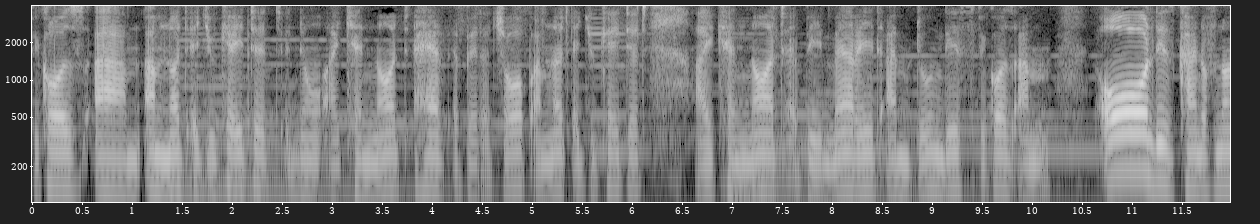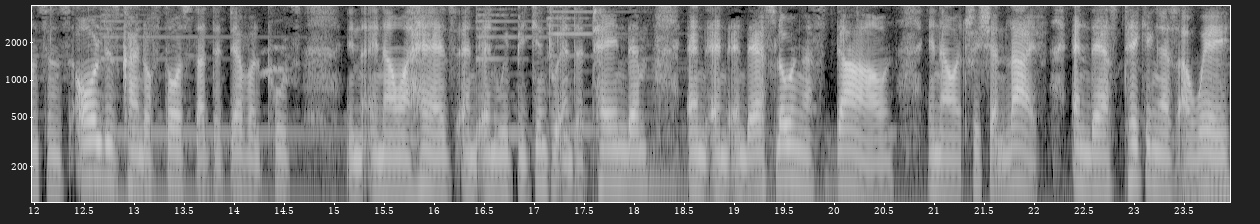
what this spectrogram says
Because um, I'm not educated, you know, I cannot have a better job. I'm not educated. I cannot be married. I'm doing this because I'm all these kind of nonsense all these kind of thoughts that the devil puts in, in our heads and, and we begin to entertain them and, and, and they're slowing us down in our Christian life and they're taking us away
